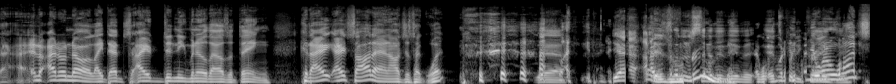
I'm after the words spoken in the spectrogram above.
I, I don't know. Like that's I didn't even know that was a thing. Cause I, I saw that and I was just like, what? Yeah, like, yeah. I just understand it either. Like, it's pretty crazy. want to watch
